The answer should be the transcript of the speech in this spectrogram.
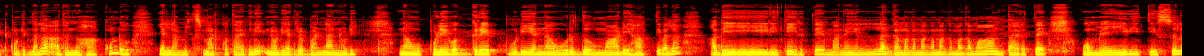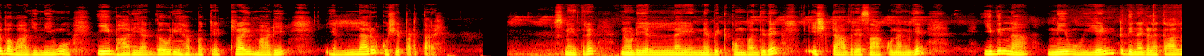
ಇಟ್ಕೊಂಡಿದ್ನಲ್ಲ ಅದನ್ನು ಹಾಕ್ಕೊಂಡು ಎಲ್ಲ ಮಿಕ್ಸ್ ಮಾಡ್ಕೋತಾ ಇದ್ದೀನಿ. ನೋಡಿ, ಅದರ ಬಣ್ಣ ನೋಡಿ. ನಾವು ಪುಳಿಯೋಗರೆ ಪುಡಿಯನ್ನು ಹುರಿದು ಮಾಡಿ ಹಾಕ್ತೀವಲ್ಲ, ಅದೇ ರೀತಿ ಇರುತ್ತೆ. ಮನೆಯೆಲ್ಲ ಘಮ ಘಮ ಘಮ ಘಮ ಘಮ ಅಂತ ಇರುತ್ತೆ. ಒಮ್ಮೆ ಈ ರೀತಿ ಸುಲಭವಾಗಿ ನೀವು ಈ ಬಾರಿಯ ಗೌರಿ ಹಬ್ಬಕ್ಕೆ ಟ್ರೈ ಮಾಡಿ, ಎಲ್ಲರೂ ಖುಷಿ ಪಡ್ತಾರೆ. ಸ್ನೇಹಿತರೆ ನೋಡಿ ಎಲ್ಲ ಎಣ್ಣೆ ಬಿಟ್ಕೊಂಬಂದಿದೆ ಇಷ್ಟ ಆದರೆ ಸಾಕು ನನಗೆ. ಇದನ್ನು ನೀವು ಎಂಟು ದಿನಗಳ ಕಾಲ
